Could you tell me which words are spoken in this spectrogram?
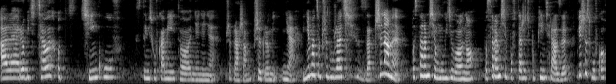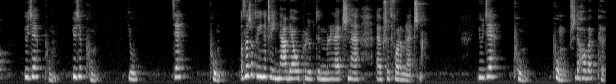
ale robić całych odcinków z tymi słówkami to nie, nie, nie. Przepraszam, przykro mi, nie. I nie ma co przedłużać, zaczynamy! Postaram się mówić wolno, postaram się powtarzać po pięć razy. Pierwsze słówko, judzie pum, judzie pum, ju, dzie pum. Oznacza to inaczej nabiał, produkty mleczne, e, przetwory mleczne. Judzie pum, pum, przydechowe p.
